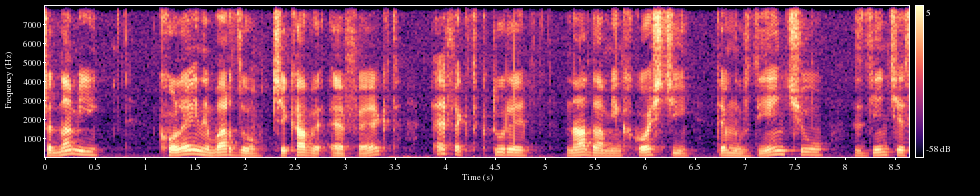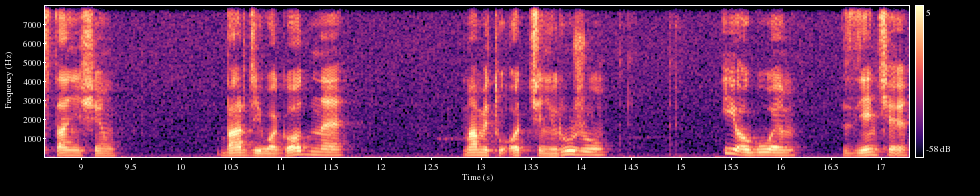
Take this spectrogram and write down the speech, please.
Przed nami kolejny bardzo ciekawy efekt. Efekt, który nada miękkości temu zdjęciu. Zdjęcie stanie się bardziej łagodne. Mamy tu odcień różu i ogółem zdjęcie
